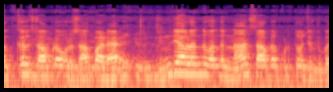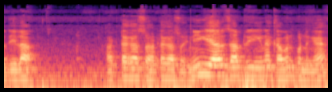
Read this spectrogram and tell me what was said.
மக்கள் சாப்பிட ஒரு சாப்பாடை இந்தியாவிலேருந்து வந்து நான் சாப்பிட கொடுத்து வச்சிருக்கு பார்த்தீங்களா அட்டகாசம் அட்டகாசம். நீங்கள் யாரும் சாப்பிட்ருக்கீங்கன்னா கமெண்ட் பண்ணுங்கள்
